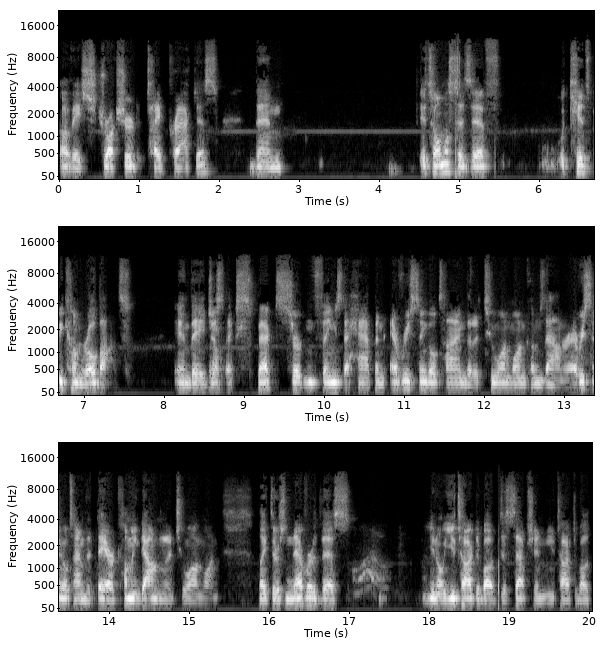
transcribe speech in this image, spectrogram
of a structured type practice, then it's almost as if kids become robots and they just yeah. expect certain things to happen every single time that a two on one comes down or every single time that they are coming down on a two on one. Like there's never this, you know, you talked about deception, you talked about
